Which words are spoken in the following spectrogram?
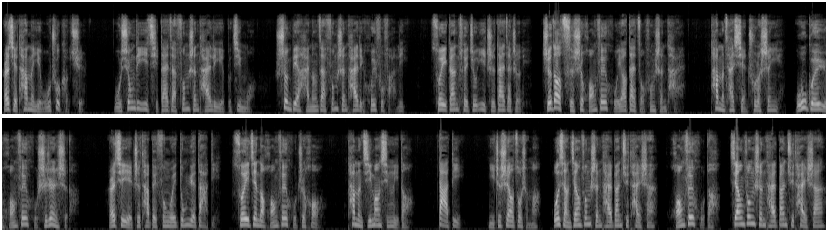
而且他们也无处可去。五兄弟一起待在封神台里也不寂寞，顺便还能在封神台里恢复法力，所以干脆就一直待在这里。直到此时黄飞虎要带走封神台，他们才显出了身影。五鬼与黄飞虎是认识的，而且也知他被封为东岳大帝，所以见到黄飞虎之后，他们急忙行礼道：“大帝。”你这是要做什么？我想将封神台搬去泰山。黄飞虎道：“将封神台搬去泰山，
